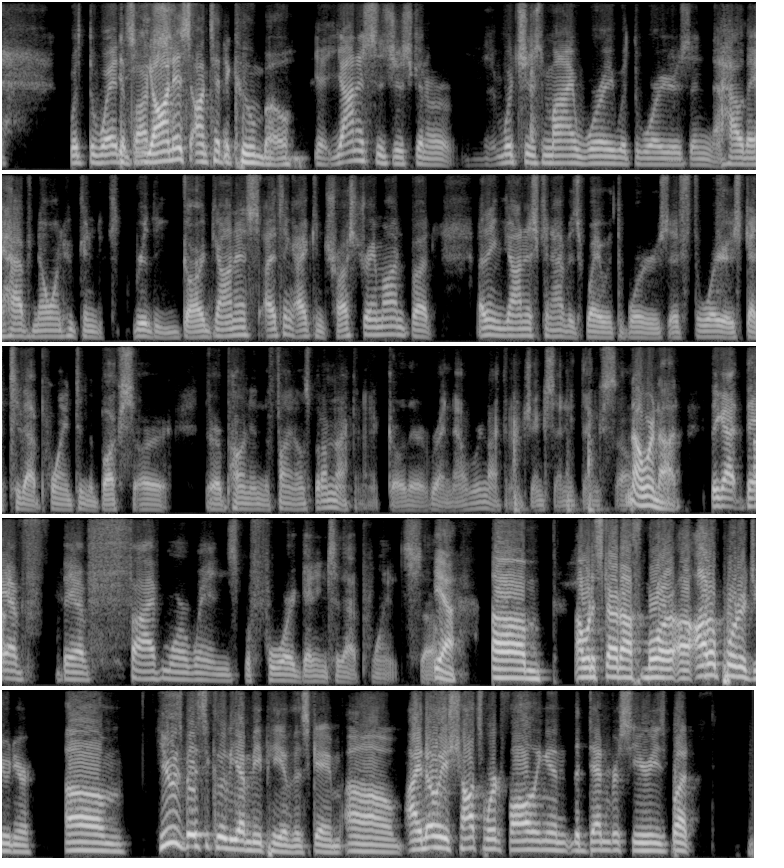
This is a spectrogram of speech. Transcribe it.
with the way the It's Bucks, Giannis Antetokounmpo. yeah, Giannis is just gonna, which is my worry with the Warriors and how they have no one who can really guard Giannis. I think I can trust Draymond, but I think Giannis can have his way with the Warriors if the Warriors get to that point and the Bucks are their opponent in the finals. But I'm not gonna go there right now. We're not gonna jinx anything. So No, we're not. they got they have they have five more wins before getting to that point. So Yeah. Um, I want to start off more. Uh, Otto Porter Jr. Um, he was basically the MVP of this game. Um, I know his shots weren't falling in the Denver series, but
